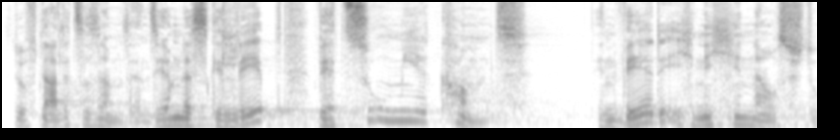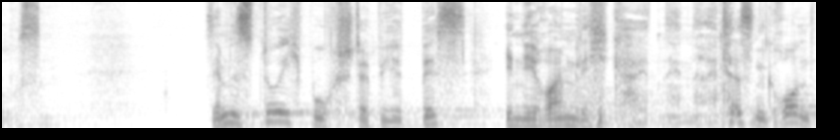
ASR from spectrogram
Sie durften alle zusammen sein. Sie haben das gelebt. Wer zu mir kommt, den werde ich nicht hinausstoßen. Sie haben das durchbuchstabiert bis in die Räumlichkeiten hinein. Das ist ein Grund,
